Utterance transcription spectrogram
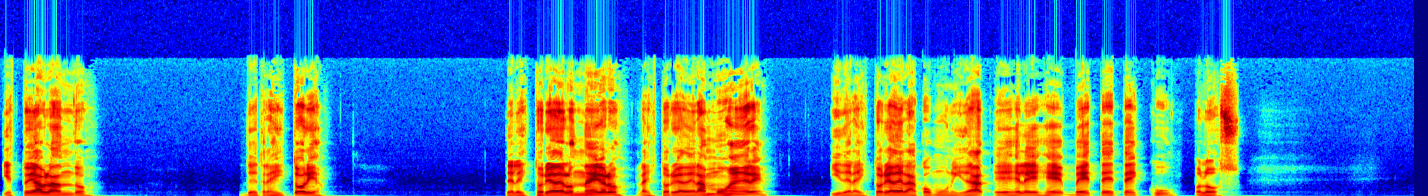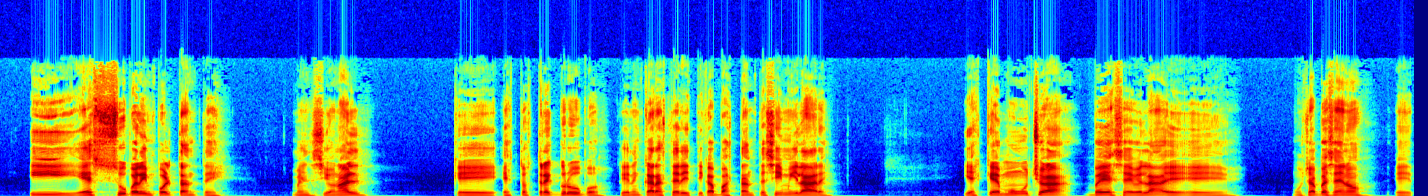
Y estoy hablando de tres historias. De la historia de los negros, la historia de las mujeres y de la historia de la comunidad LGBTQ. Y es súper importante mencionar que estos tres grupos tienen características bastante similares. Y es que muchas veces, ¿verdad? Eh, eh, muchas veces no. eh,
